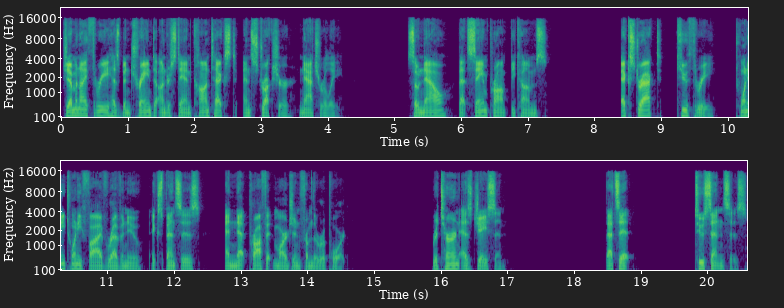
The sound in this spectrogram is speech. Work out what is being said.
Gemini 3 has been trained to understand context and structure naturally. So now that same prompt becomes extract Q3 2025 revenue, expenses, and net profit margin from the report. Return as JSON. That's it. Two sentences.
